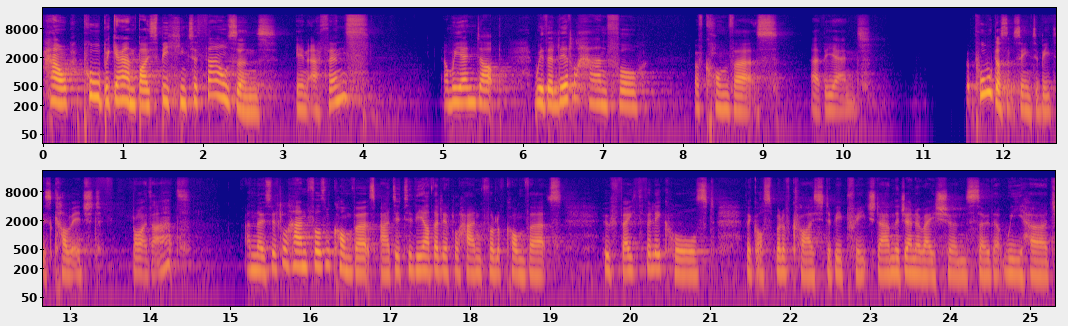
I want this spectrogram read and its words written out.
how Paul began by speaking to thousands in Athens? And we end up with a little handful of converts at the end. But Paul doesn't seem to be discouraged by that. And those little handfuls of converts added to the other little handful of converts who faithfully caused the gospel of Christ to be preached down the generations so that we heard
